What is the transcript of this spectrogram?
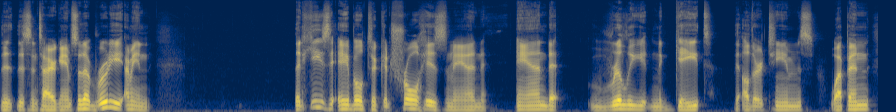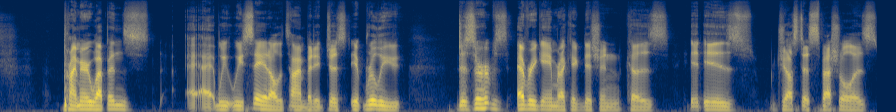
th- this entire game. So that Rudy, I mean, that he's able to control his man and really negate the other team's weapon, primary weapons. I, I, we we say it all the time, but it just it really deserves every game recognition because it is just as special as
